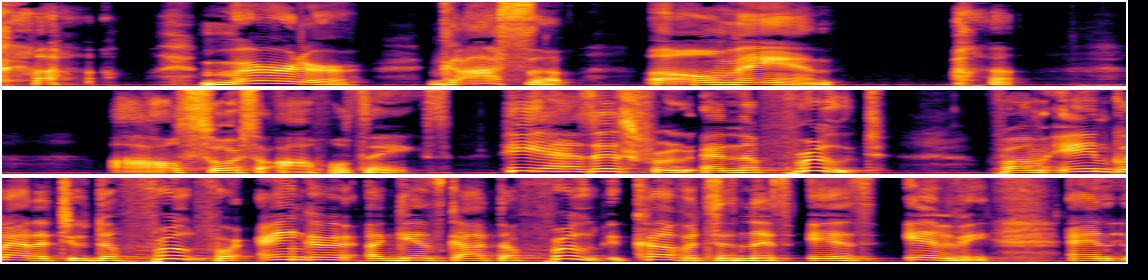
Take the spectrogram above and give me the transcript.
murder, gossip. Oh man. all sorts of awful things. He has his fruit and the fruit from ingratitude. The fruit for anger against God, the fruit covetousness is envy. And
